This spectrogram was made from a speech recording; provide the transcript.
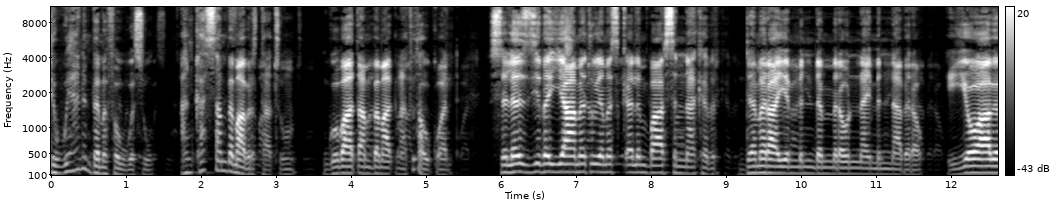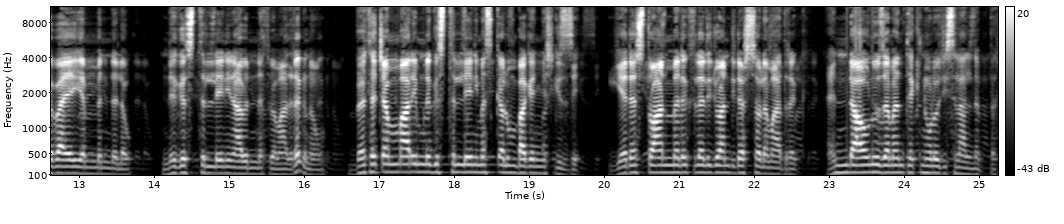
ድውያንም በመፈወሱ አንካሳም በማብረታቱም ጎባጣም በማቅናቱ ታውቋል። ስለዚህ በየዓመቱ የመስቀልን በዓል ስናከብር ደመራ የምንደምረውና የምናበራው ኢዮዋ አበባዬ የምንለው ንግሥት እሌኒን አብነት በማድረግ ነው። በተጨማሪም ንግሥት እሌኒ መስቀሉን ባገኘች ጊዜ የደስታዋን መልእክት ለልጇ እንዲደርሰው ለማድረግ እንደ አሁኑ ዘመን ቴክኖሎጂ ስላልነበር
